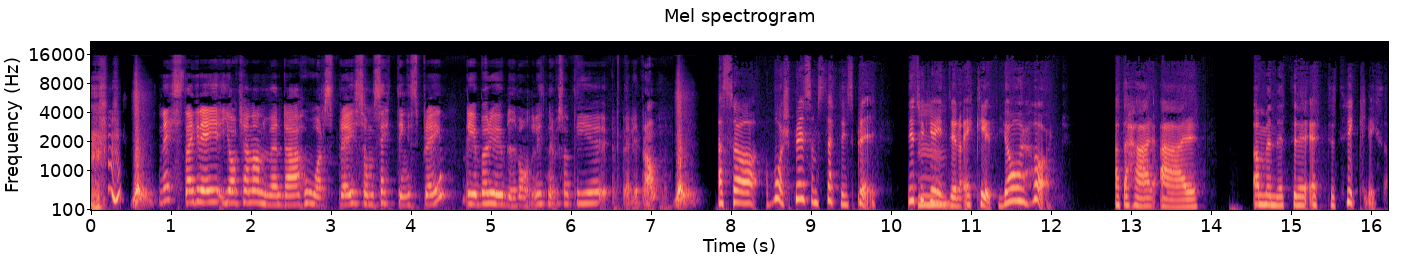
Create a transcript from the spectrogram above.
Nästa grej, jag kan använda hårspray som settingspray. Det börjar ju bli vanligt nu så det är väldigt bra. Alltså hårspray som settingspray, det tycker Mm. jag inte är något äckligt. Jag har hört att det här är ja, men ett, ett trick liksom.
